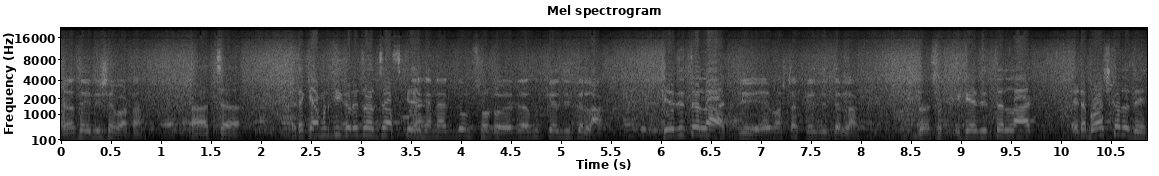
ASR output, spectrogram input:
এটা হচ্ছে ইলিশে বাটা। আচ্ছা। এটা কেমন কি করে চলছে আজকে? এখানে একদম ছোট এটা হচ্ছে কেজিতে লাখ। কেজিতে লাখ? জি এই মাছটা কেজিতে লাখ। কেজিতে লাখ। এটা বয়স কত দিন?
